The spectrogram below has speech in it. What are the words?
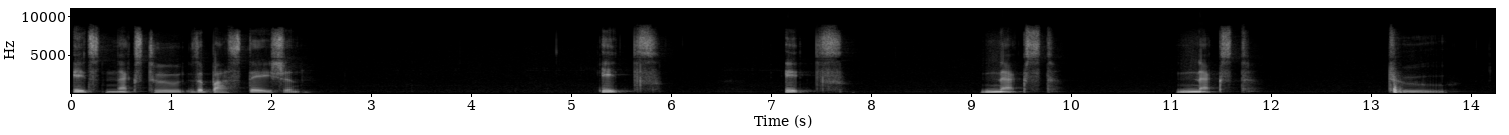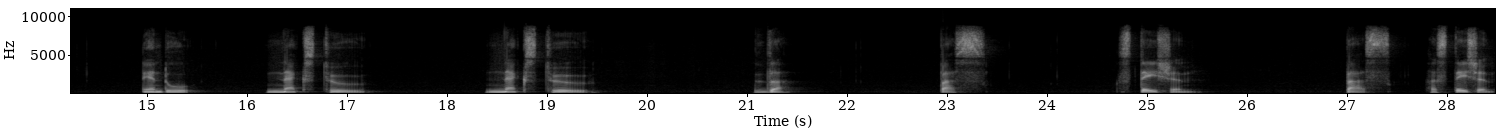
It's next to the bus station. It's it's next next to 连读 next to next to the bus station bus 和 station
